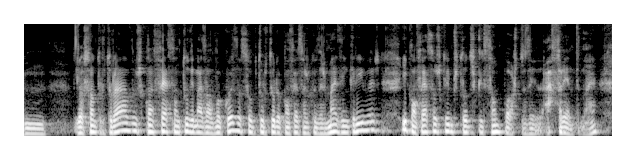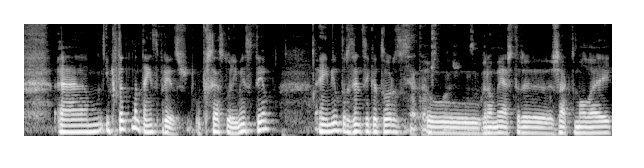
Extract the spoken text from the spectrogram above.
um, eles são torturados, confessam tudo e mais alguma coisa, sob tortura confessam as coisas mais incríveis e confessam os crimes todos que lhes são postos à frente, não é? Um, e, portanto, mantêm-se presos. O processo dura imenso tempo. Em 1314, o grão-mestre Jacques de Molay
